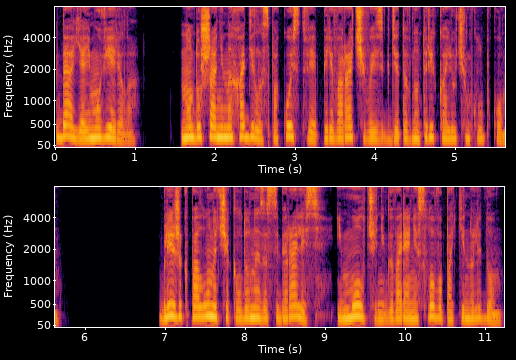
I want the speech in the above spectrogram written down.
Да, я ему верила, но душа не находила спокойствия, переворачиваясь где-то внутри колючим клубком. Ближе к полуночи колдуны засобирались и, молча, не говоря ни слова, покинули дом.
